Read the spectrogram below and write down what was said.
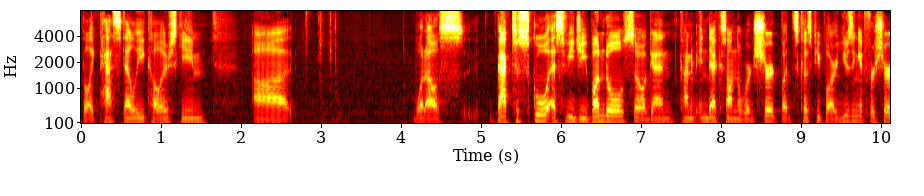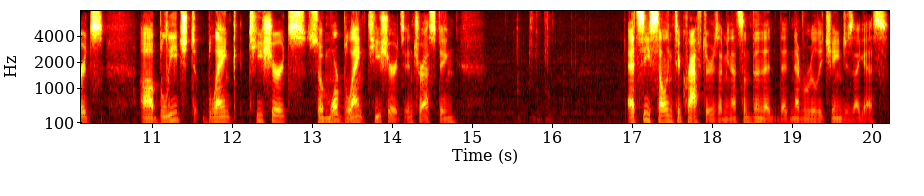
the like pastelly color scheme uh, what else? Back to school SVG bundle. So again, kind of index on the word shirt, but it's because people are using it for shirts. Uh, bleached blank t-shirts. So more blank t-shirts. Interesting. Etsy selling to crafters. I mean, that's something that, that never really changes, I guess.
